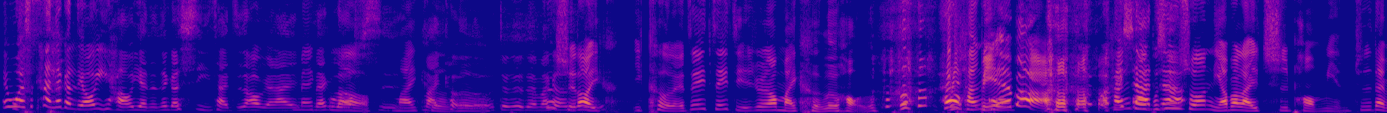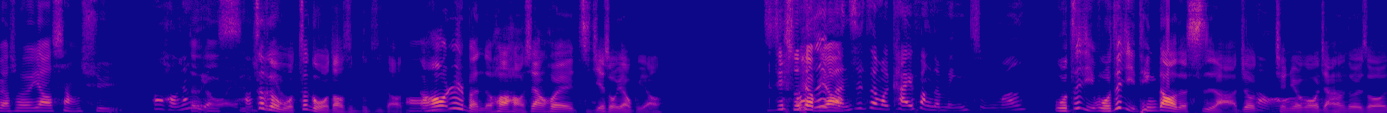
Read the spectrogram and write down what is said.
哎、我也是看那个刘以豪演的那个戏才知道，原来 Make make love，love 是买可对对对，买这个可乐学到一课一课嘞，这一这一节就要买可乐好了。还有韩国，别吧，韩下国不是架说你要不要来吃泡面，就是代表说要上去。哦，好像有这个我这个我倒是不知道。哦然后日本的话，好像会直接说要不要。直接说要不要日？本是这么开放的民族吗？我自己我自己听到的是啊，就哦前女友跟我讲，他们都会说，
